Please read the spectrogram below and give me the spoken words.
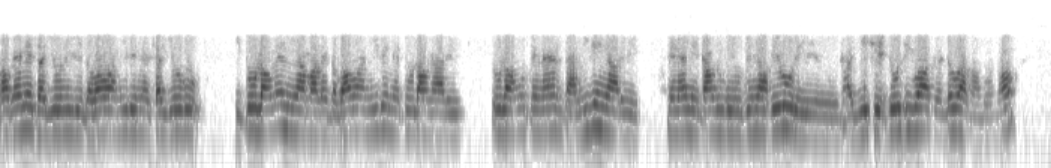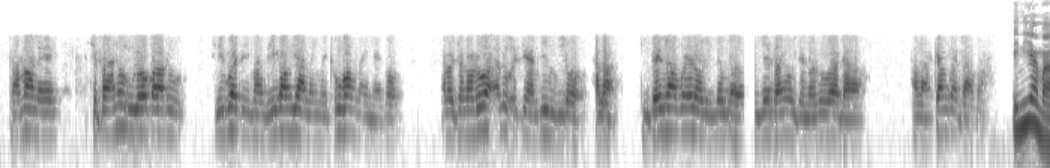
အော်ဂဲနစ်စိုက်ပျိုးနည်းတွေသဘာဝနည်းတွေနဲ့စိုက်ပျိုးဖို့၊ သိုလှောင်တဲ့နေရာမှာလည်းသဘာဝနည်းတွေနဲ့သိုလှောင်တာတွေ၊သိုလှောင်ဖို့နည်းပညာတွေသင်တန်းတွေတောင်သူတွေကိုပညာပေးဖို့တွေကိုရေရှည်အကျိုးစီးပွားအတွက်လုပ်ရမှာပေါ့နော်။ဒါမှလည်းဂျပန်တို့ဥရောပတို့ဈေးကွက်တွေမှာဈေးကောင်းရနိုင်မယ်၊ထိုးဖောက်နိုင်မယ်ပေါ့။အဲဒီတော့ကျနော်တို့ကအဲလိုအကြံပြုပြီးတော့ဒီပဲစားပွဲတော်တွေလုပ်တာကိုရပ်ဆိုင်းဖို့ကျနော်တို့ကကန့်ကွက်တာပါ။”အိန္ဒိယမှာ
